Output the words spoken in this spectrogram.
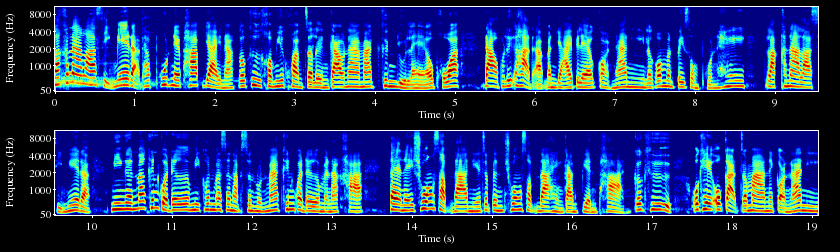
ลัคนาราศีเมษอะถ้าพูดในภาพใหญ่นะก็คือเขามีความเจริญก้าวหน้ามากขึ้นอยู่แล้ว เพราะว่าดาวพฤหัสอะมันย้ายไปแล้วก่อนหน้านี้ แล้วก็มันไปส่งผลให้ลัคนาราศีเมษอะมีเงินมากขึ้นกว่าเดิม มีคนมาสนับสนุนมากขึ้นกว่าเดิมนะคะ แต่ในช่วงสัปดาห์นี้จะเป็นช่วงสัปดาห์แห่งการเปลี่ยนผ่านก็คือโอเค โอกาสจะมาในก่อนหน้านี้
